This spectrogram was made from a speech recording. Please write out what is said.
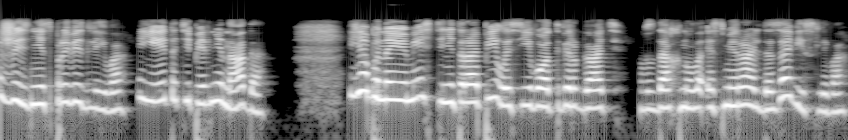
Жизнь несправедлива, ей это теперь не надо. Я бы на ее месте не торопилась его отвергать, вздохнула Эсмеральда завистливо.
